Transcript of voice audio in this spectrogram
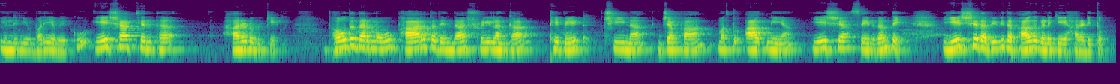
ಇಲ್ಲಿ ನೀವು ಬರೆಯಬೇಕು. ಏಷ್ಯಾದ್ಯಂತ ಹರಡುವಿಕೆ. ಬೌದ್ಧ ಧರ್ಮವು ಭಾರತದಿಂದ ಶ್ರೀಲಂಕಾ, ಟಿಬೆಟ್, ಚೀನಾ, ಜಪಾನ್ ಮತ್ತು ಆಗ್ನೇಯ ಏಷ್ಯಾ ಸೇರಿದಂತೆ ಏಷ್ಯಾದ ವಿವಿಧ ಭಾಗಗಳಿಗೆ ಹರಡಿತು.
